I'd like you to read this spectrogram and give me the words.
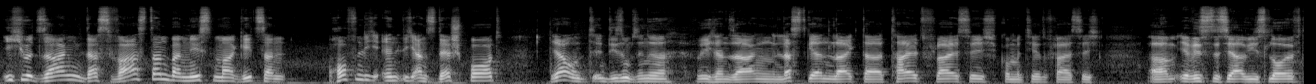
Ich würde sagen, das war's dann. Beim nächsten Mal geht es dann hoffentlich endlich ans Dashboard. Ja, und in diesem Sinne würde ich dann sagen, lasst gerne ein Like da, teilt fleißig, kommentiert fleißig. Ähm, ihr wisst es ja, wie es läuft.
